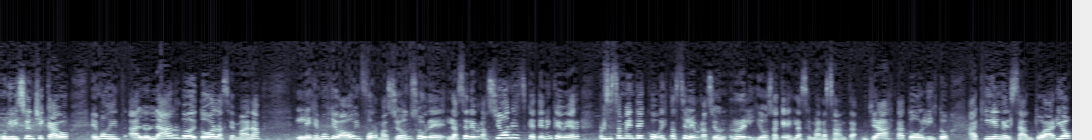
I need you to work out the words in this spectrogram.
Univisión Chicago hemos a lo largo de toda la semana les hemos llevado información sobre las celebraciones que tienen que ver precisamente con esta celebración religiosa que es la Semana Santa. Ya está todo listo aquí en el santuario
